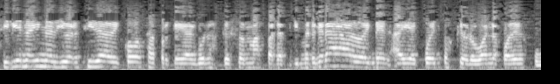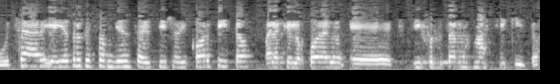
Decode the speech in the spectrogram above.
si bien hay una diversidad de cosas, porque hay algunos que son más para primer grado, hay, hay cuentos que lo van a poder escuchar y hay otros que son bien sencillos y cortitos para que lo puedan eh, disfrutar los más chiquitos.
